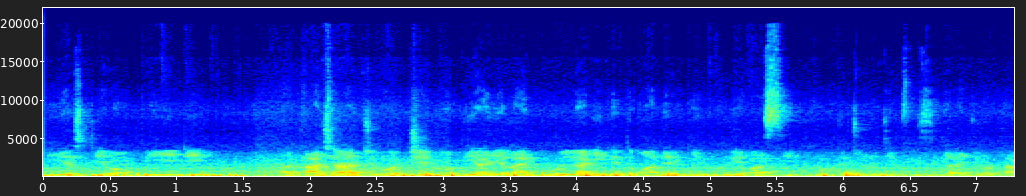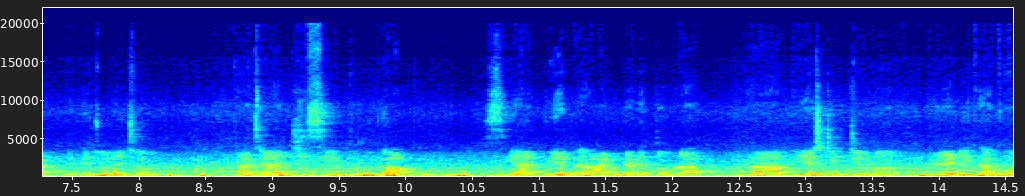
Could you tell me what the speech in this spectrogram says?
পিএসটি এবং পিইটি তাছাড়া হচ্ছে নদিয়া জেলায় কল্যাণীতে তোমাদের কিন্তু এবার সিট করতে চলেছে ফিজিক্যালে যে ডাক পেতে চলেছ। তাছাড়া জিসি দুর্গাপুর সিআরপিএফ আন্ডারে তোমরা পিএসটির জন্য রেডি থাকো।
